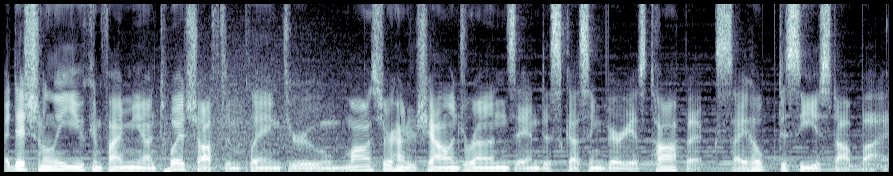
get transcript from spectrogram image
Additionally, you can find me on Twitch, often playing through Monster Hunter Challenge runs and discussing various topics. I hope to see you stop by.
